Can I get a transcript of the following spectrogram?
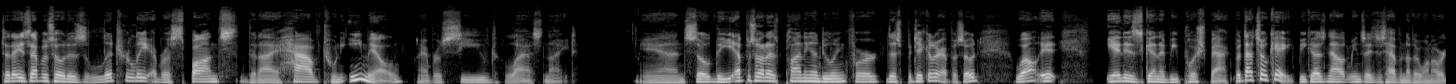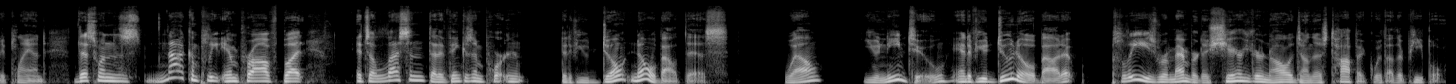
Today's episode is literally a response that I have to an email I received last night. And so the episode I was planning on doing for this particular episode, well, it it is going to be pushed back, but that's okay because now it means I just have another one already planned. This one's not complete improv, but it's a lesson that I think is important that if you don't know about this, well, you need to, and if you do know about it, please remember to share your knowledge on this topic with other people.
